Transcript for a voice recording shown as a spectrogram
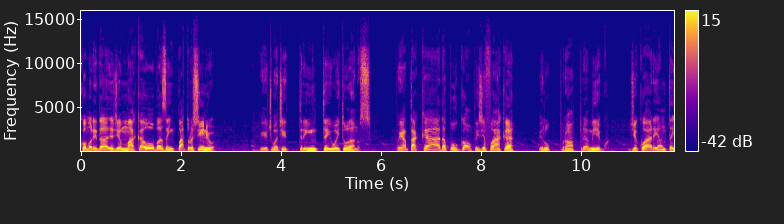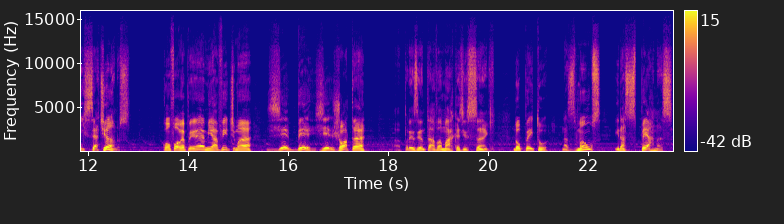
comunidade de Macaúbas, em patrocínio. A vítima de 38 anos foi atacada por golpes de faca pelo próprio amigo, de 47 anos. Conforme a PM, a vítima GBGJ apresentava marcas de sangue no peito, nas mãos e nas pernas,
